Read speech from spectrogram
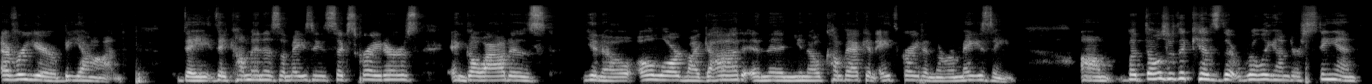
every year beyond. They, they come in as amazing sixth graders and go out as, you know, oh Lord, my God, and then, you know, come back in eighth grade and they're amazing. Um, but those are the kids that really understand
